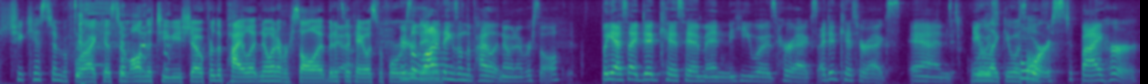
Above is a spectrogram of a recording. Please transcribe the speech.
she kissed him before i kissed him on the tv show for the pilot no one ever saw it but it's okay it was before There's we were a lot of things on the pilot no one ever saw. But yes, I did kiss him, and he was her ex. I did kiss her ex, and it We're was, like, it was all- forced by her.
